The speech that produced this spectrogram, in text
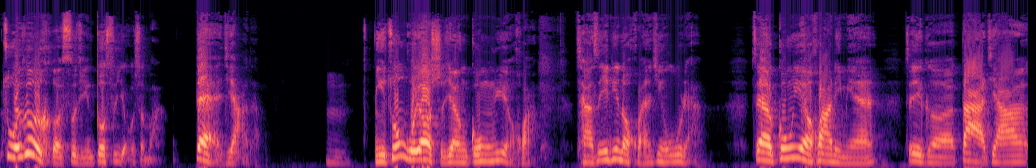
做任何事情都是有什么代价的。嗯，你中国要实现工业化，产生一定的环境污染，在工业化里面，这个大家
